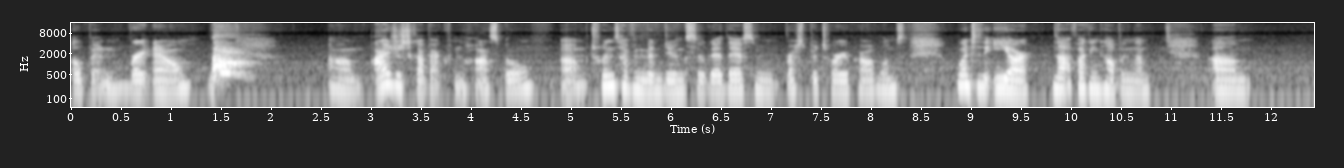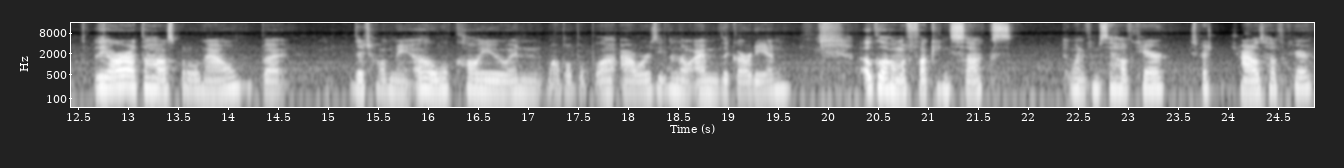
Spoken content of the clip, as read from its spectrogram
open right now. Um, I just got back from the hospital. Um, twins haven't been doing so good. They have some respiratory problems. Went to the ER, not fucking helping them. Um, they are at the hospital now, but they told me, oh, we'll call you in blah blah blah blah hours, even though I'm the guardian. Oklahoma fucking sucks when it comes to healthcare, especially child healthcare.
